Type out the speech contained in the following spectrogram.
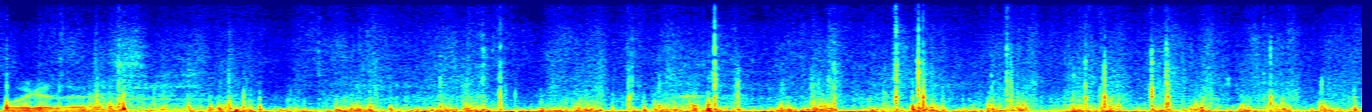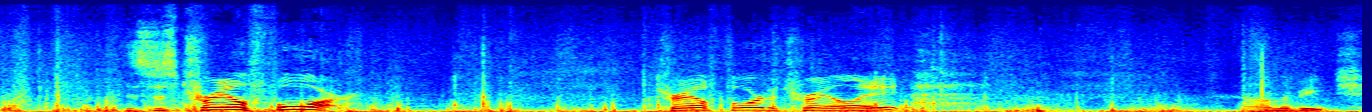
Look at this. This is Trail 4. Trail 4 to Trail 8 on the beach.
